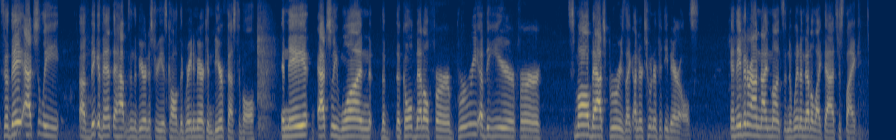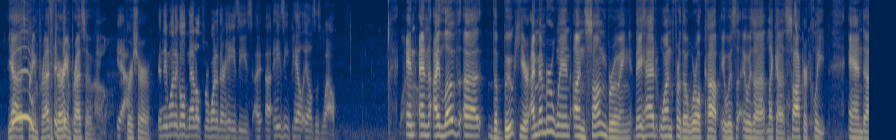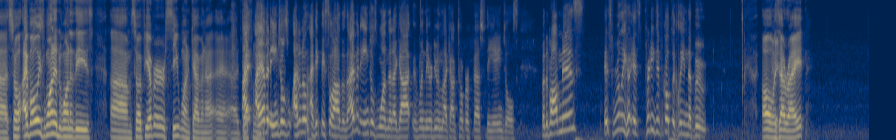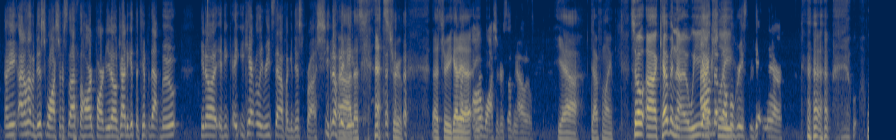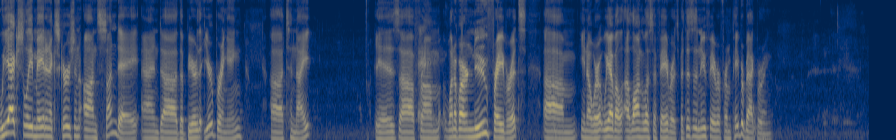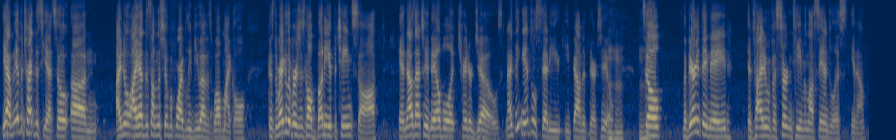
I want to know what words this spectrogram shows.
so they actually a big event that happens in the beer industry is called the Great American Beer Festival, and they actually won the the gold medal for brewery of the year for small batch breweries like under 250 barrels, and they've been around nine months, and to win a medal like that, it's just like yeah, that's pretty impressive. Very impressive Wow. yeah. for sure. and they won a gold medal for one of their hazies, uh, uh, hazy pale ales as well. Wow. And and I love uh, the boot here. I remember when Unsung Brewing they had one for the World Cup. It was it was a like a soccer cleat, and uh, so I've always wanted one of these. Um, so if you ever see one, Kevin, I, I, I I, definitely I have an Angels. I don't know. I think they still have those. I have an Angels one that I got when they were doing like Oktoberfest for the Angels. But the problem is, it's really it's pretty difficult to clean the boot. Oh, is that right? I mean, I don't have a dishwasher, so that's the hard part. You know, trying to get the tip of that boot. You know, if you you can't really reach that with like a dish brush. You know what I Ah, mean? that's that's true. That's true. You gotta like, power wash it or something. I don't know. Yeah, definitely. So, uh, Kevin, uh, we I actually elbow grease for getting there. we actually made an excursion on Sunday, and uh, the beer that you're bringing uh, tonight is uh, from one of our new favorites. Um, you know, we we have a, a long list of favorites, but this is a new favorite from Paperback Brewing. Yeah, we haven't tried this yet. So um, I know I had this on the show before. I believe you have as well, Michael, because the regular version is called Buddy with the Chainsaw, and that was actually available at Trader Joe's. And I think Angel said he, he found it there too. Mhm, mhm. So the variant they made, they tied it with a certain team in Los Angeles, you know,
